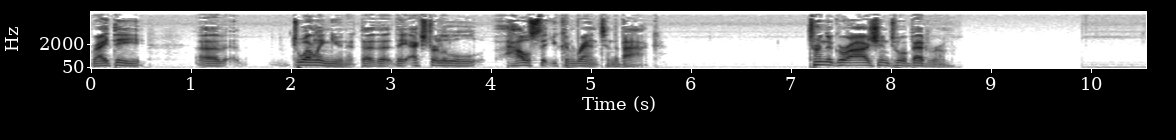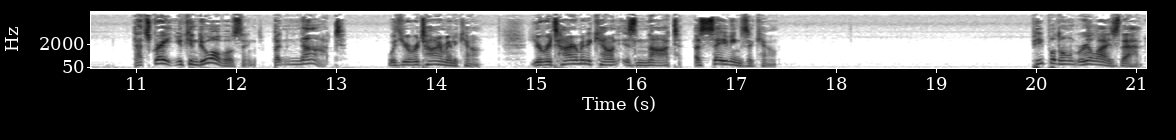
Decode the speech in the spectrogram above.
right? The uh, dwelling unit, the, the, the extra little house that you can rent in the back. Turn the garage into a bedroom that's great. You can do all those things, but not with your retirement account. Your retirement account is not a savings account. People don't realize that.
